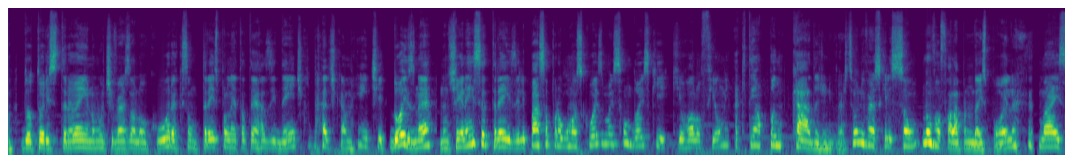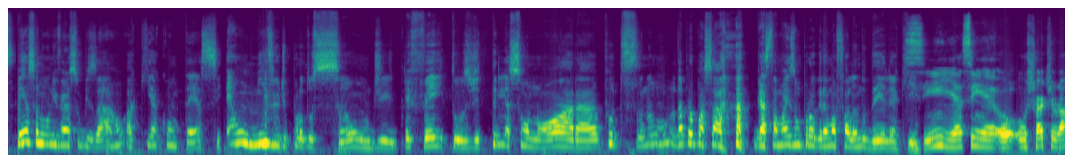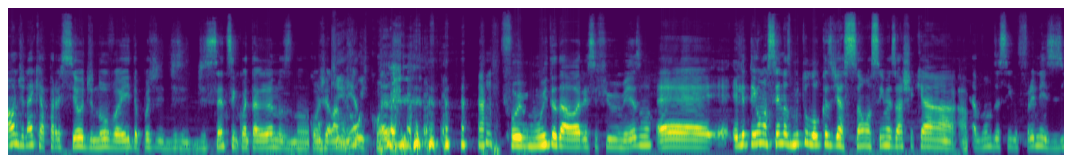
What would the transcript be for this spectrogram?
Doutor Estranho no Multiverso da Loucura, que são três planetas Terras idênticos, praticamente. Dois, né? Não chega nem a ser três. Ele passa por algumas coisas, mas são dois que, que rola o filme. Aqui tem uma pancada de universo. É um universo que eles são, não vou falar pra não dar spoiler, mas pensa num universo bizarro, aqui acontece. É um nível de produção, de efeitos, de trilha sonora. Putz, não não dá pra eu passar, gastar mais um programa falando dele aqui. Sim, e assim, é, o, o Short Round, né, que apareceu de novo aí depois de, de, de 150 anos no congelamento. ruim, Foi muito da hora esse filme mesmo. É, ele tem umas cenas muito loucas de ação, assim, mas acho que a, a- vamos dizer assim, o frenesi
